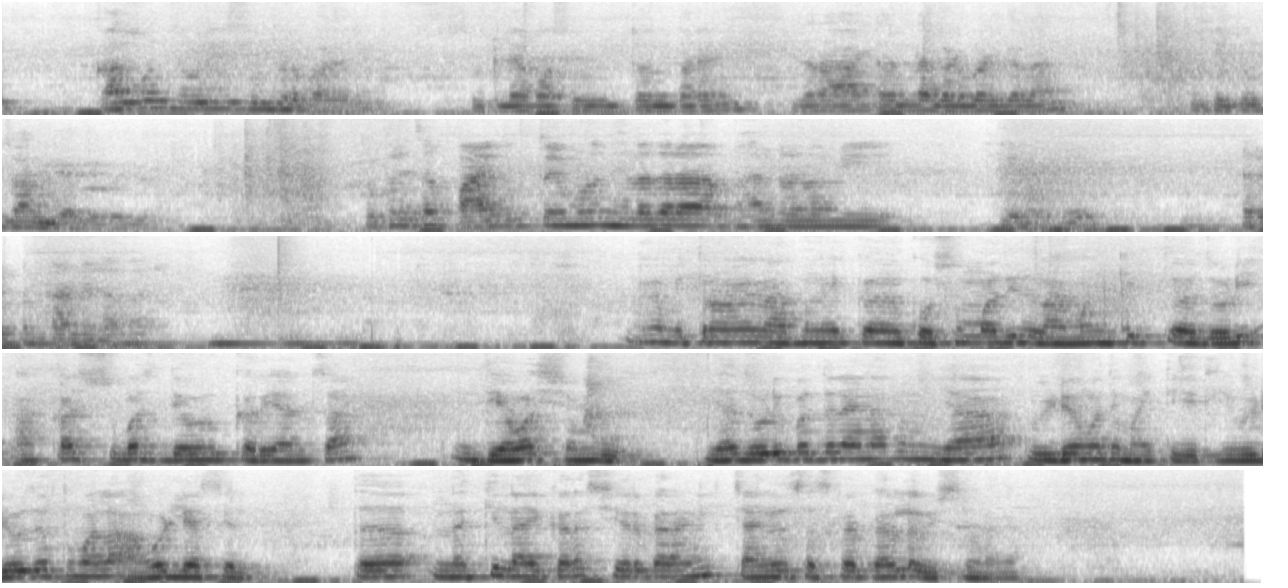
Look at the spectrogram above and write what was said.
काल पण जोडी सुंदर पळाली. सुटल्यापासून टर्नपर्यंत जरा आठ टर्नला गडबड केला. तिथून चांगली आली पहिली. तोपर्यंत पाय दुखतोय म्हणून ह्याला जरा बाहेर करायला मी हे होते. तरी पण काढलेला बाहेर बघा मित्रांनो आपण एक कोसुममधील नामांकित जोडी आकाश सुभाष देवरुखकर यांचा देवा शंभू या जोडीबद्दल आहे ना आपण या व्हिडिओमध्ये माहिती घेतली. व्हिडिओ जर तुम्हाला आवडली असेल तर नक्की लाईक करा शेअर करा आणि चॅनल सबस्क्राईब करायला विसरू नका.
